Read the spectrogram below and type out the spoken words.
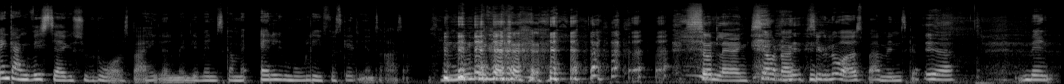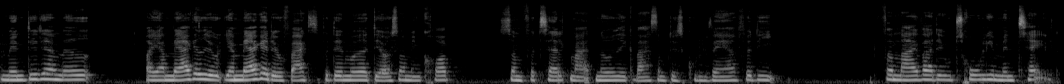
Dengang vidste jeg ikke, at psykologer også bare helt almindelige mennesker med alle mulige forskellige interesser. Sund læring. Sjovt nok, psykologer er også bare mennesker. Ja. Men, men det der med, og jeg mærkede, jo, jeg mærkede det jo faktisk på den måde, at det også var min krop, som fortalte mig, at noget ikke var, som det skulle være. Fordi for mig var det utrolig mentalt.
